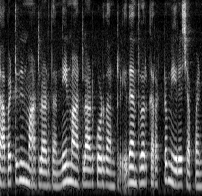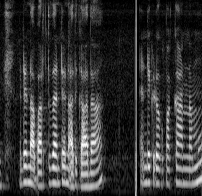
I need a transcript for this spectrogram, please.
కాబట్టి నేను మాట్లాడతాను. నేను మాట్లాడకూడదు అంటారు. ఇది ఎంతవరకు కరెక్టో మీరే చెప్పండి. అంటే నా భర్తదంటే నాది కాదా? అండ్ ఇక్కడ ఒక పక్క అన్నము.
